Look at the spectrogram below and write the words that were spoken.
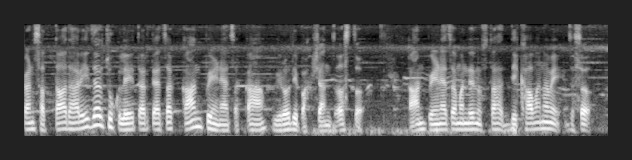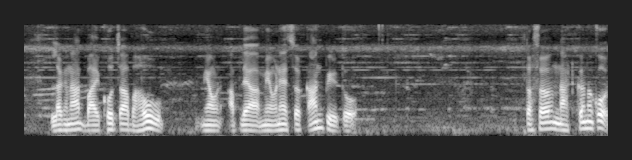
कारण सत्ताधारी जर चुकले तर त्याचं कान पिळण्याचं काम विरोधी पक्षांचं असतं. कान पिळण्याचं म्हणजे नुसता दिखावा नव्हे. जसं लग्नात बायकोचा भाऊ मेव आपल्या मेवण्याचं कान पिळतो. तसं नाटकं नकोत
